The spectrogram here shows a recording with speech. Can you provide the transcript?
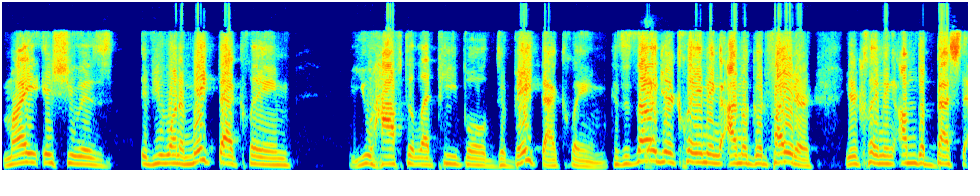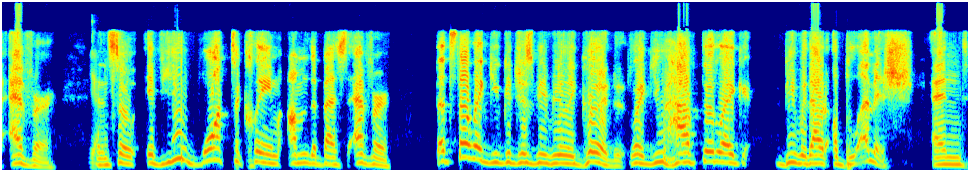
My issue is if you want to make that claim, you have to let people debate that claim because it's not Yeah. like you're claiming I'm a good fighter. You're claiming I'm the best ever. Yeah. And so if you want to claim I'm the best ever, that's not like you could just be really good. Like you have to like be without a blemish. And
